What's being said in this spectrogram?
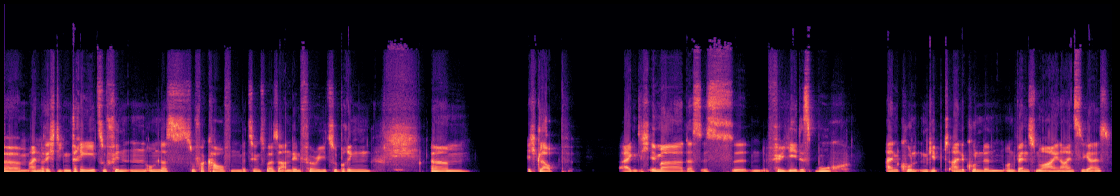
ähm, einen richtigen Dreh zu finden, um das zu verkaufen, beziehungsweise an den Furry zu bringen. Ähm, ich glaube eigentlich immer, dass es äh, für jedes Buch einen Kunden gibt, eine Kundin, und wenn es nur ein einziger ist,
